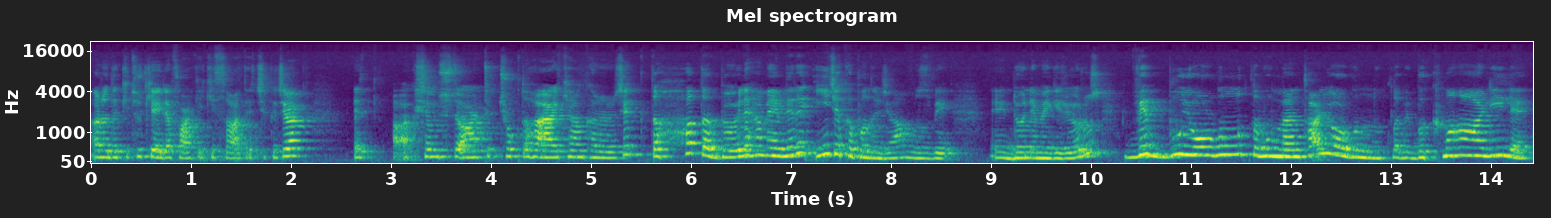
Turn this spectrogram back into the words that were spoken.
Aradaki Türkiye ile fark 2 saate çıkacak. E, akşamüstü artık çok daha erken kararacak. Daha da böyle hem evlere iyice kapanacağımız bir döneme giriyoruz ve bu yorgunlukla, bu mental yorgunlukla ve bıkma haliyle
